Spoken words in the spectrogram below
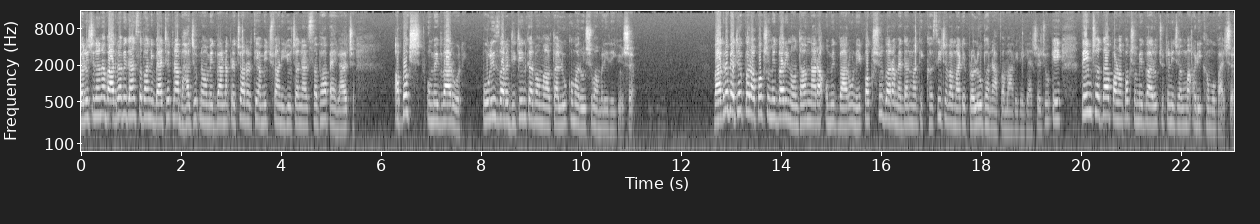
ભરૂચ જિલ્લાના વાગરા વિધાનસભાની બેઠકના ભાજપના ઉમેદવારના પ્રચાર અર્થે અમિત શાહની યોજાનાર સભા પહેલા જ અપક્ષ ઉમેદવારોને પોલીસ દ્વારા ડિટેન કરવામાં આવતા લોકોમાં રોષવા મળી રહ્યો છે. વાગરા બેઠક પર અપક્ષ ઉમેદવારી નોંધાવનારા ઉમેદવારોને પક્ષો દ્વારા મેદાનમાંથી ખસી જવા માટે પ્રલોભન આપવામાં આવી રહ્યા છે. જો તેમ છતાં પણ અપક્ષ ઉમેદવારો ચૂંટણી જંગમાં અડીખમ ઊભા છે.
